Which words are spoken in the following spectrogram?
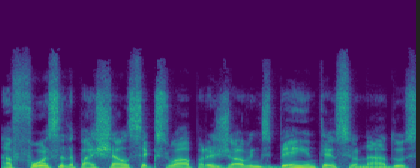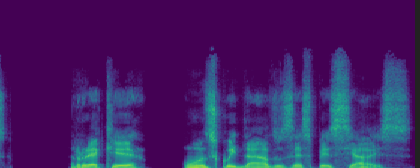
A força da paixão sexual para jovens bem intencionados requer uns cuidados especiais.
